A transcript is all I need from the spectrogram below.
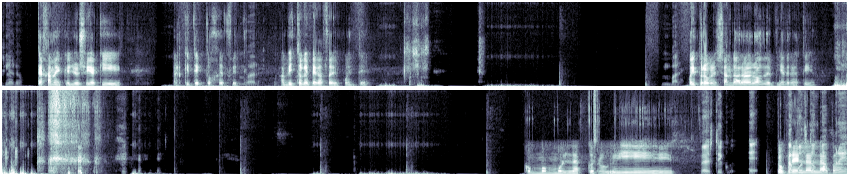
Claro, Déjame, que yo soy aquí arquitecto jefe. tío. vale. ¿Has visto qué pedazo de puente? Vale. Voy progresando, ahora lo de piedra, tío. ¿Cómo mola construir Pero estoy... Eh, ha sobre la lava?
